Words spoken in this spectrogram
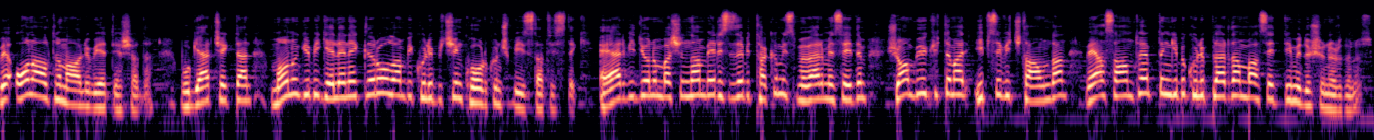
ve 16 mağlubiyet yaşadı. Bu gerçekten Manu gibi gelenekleri olan bir kulüp için korkunç bir istatistik. Eğer videonun başından beri size bir takım ismi vermeseydim şu an büyük ihtimal Ipswich Town'dan veya Southampton gibi kulüplerden bahsettiğimi düşünürdünüz.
